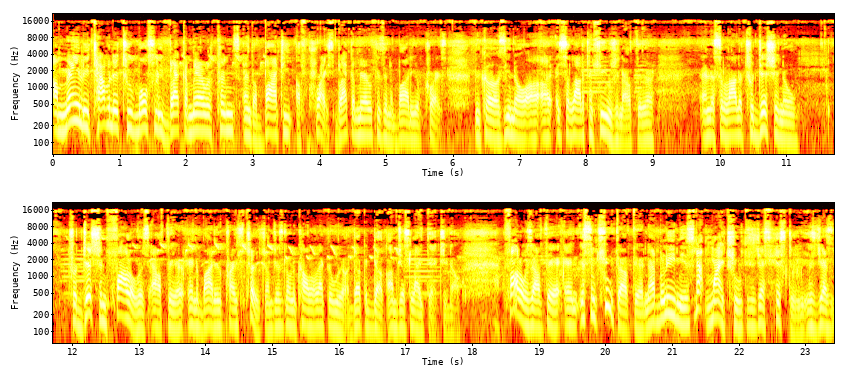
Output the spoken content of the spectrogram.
I'm mainly targeted to mostly black Americans and the body of Christ, black Americans and the body of Christ, because, you know, uh, it's a lot of confusion out there, and it's a lot of traditional tradition followers out there in the body of Christ Church. I'm just going to call it like a real duck a duck. I'm just like that, you know. Followers out there, and it's some truth out there. Now, believe me, it's not my truth. It's just history. It's just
